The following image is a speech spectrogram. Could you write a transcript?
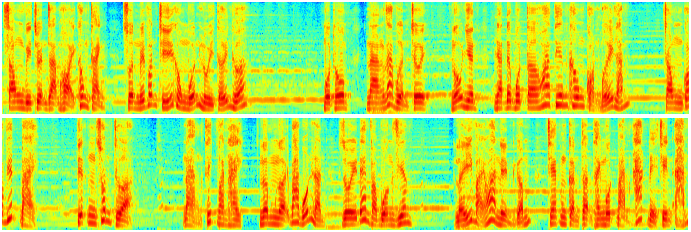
Xong vì chuyện dạm hỏi không thành, xuân mới vẫn chí không muốn lùi tới nữa. Một hôm, nàng ra vườn chơi ngẫu nhiên, nhặt được một tờ hoa tiên không còn mới lắm. Trong có viết bài, tiệc xuân thừa. Nàng thích văn hay, ngâm ngợi ba bốn lần rồi đem vào buồng riêng. Lấy vải hoa nền gấm, chép cẩn thận thành một bản khác để trên án.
